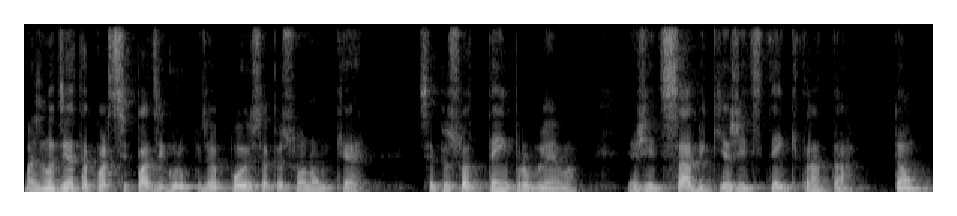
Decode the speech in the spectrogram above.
Mas não adianta participar de grupo de apoio se a pessoa não quer, se a pessoa tem problema. E a gente sabe que a gente tem que tratar. Então,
